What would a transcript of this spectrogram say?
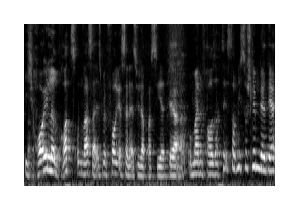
Ich heule Rotz und Wasser. Ist mir vorgestern erst wieder passiert. Ja. Und meine Frau sagte, ist doch nicht so schlimm, der, der,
